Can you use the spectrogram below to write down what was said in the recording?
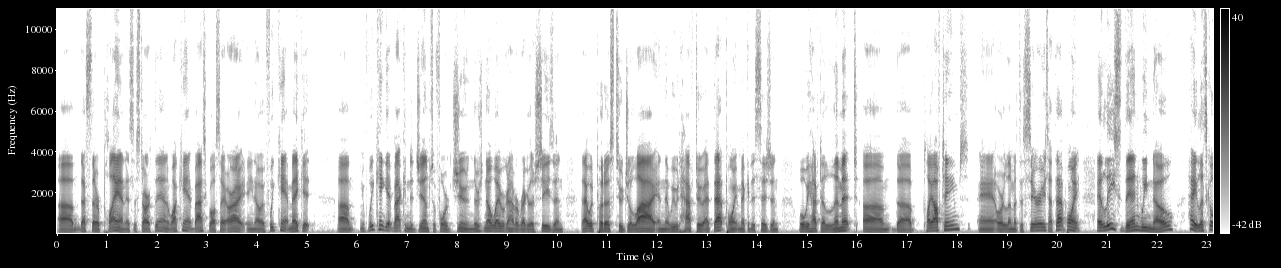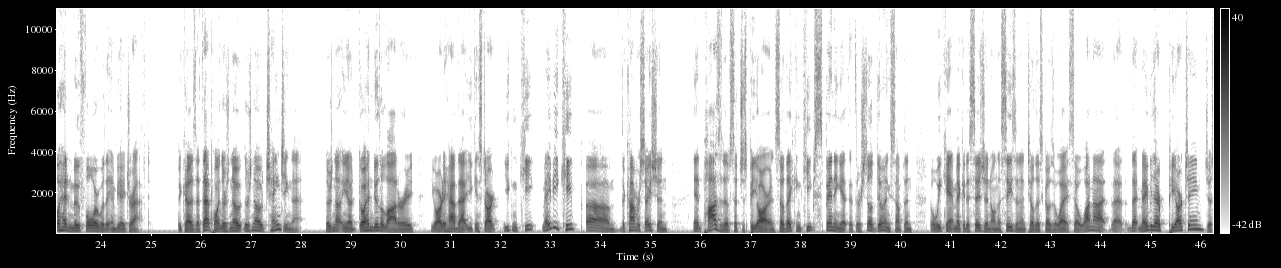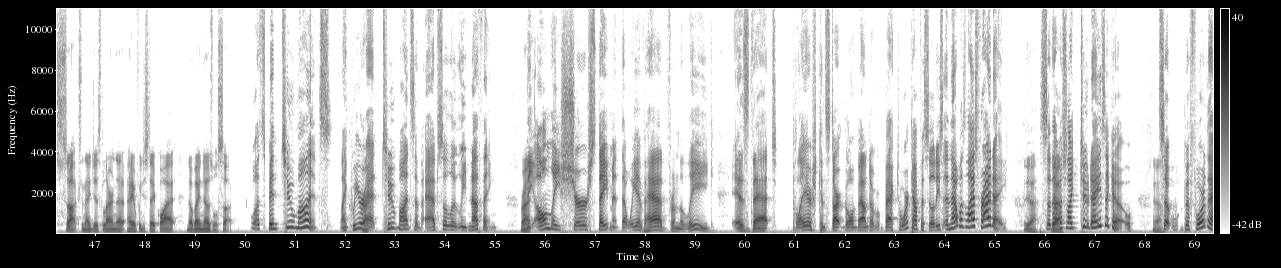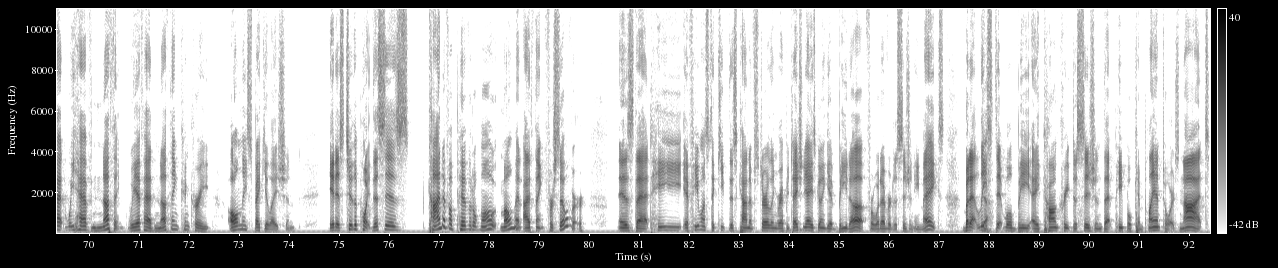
Um, that's their plan is to start then. Why can't basketball say, all right, you know, if we can't make it, um, if we can't get back into gyms before June, there's no way we're gonna have a regular season. That would put us to July, and then we would have to, at that point, make a decision. Will we have to limit um, the playoff teams and or limit the series? At that point, at least then we know, hey, let's go ahead and move forward with the NBA draft, because at that point there's no there's no changing that. There's no, you know, go ahead and do the lottery. You already have that. You can start. You can keep maybe keep um, the conversation in positive, such as PR, and so they can keep spinning it that they're still doing something, but we can't make a decision on the season until this goes away. So why not that? That maybe their PR team just sucks, and they just learn that hey, if we just stay quiet, nobody knows we'll suck. Well, it's been two months. Like we were Right. at two months of absolutely nothing. Right. The only sure statement that we have had from the league is that players can start going bound to, back to workout facilities, and that was last Friday. yeah. So that Yeah. was like two days ago. Yeah. So before that, we have nothing. We have had nothing concrete, only speculation. It is to the point. This is kind of a pivotal mo- moment, I think, for Silver. Is that he, if he wants to keep this kind of sterling reputation, yeah, he's going to get beat up for whatever decision he makes, but at least it will be a concrete decision that people can plan towards, not,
